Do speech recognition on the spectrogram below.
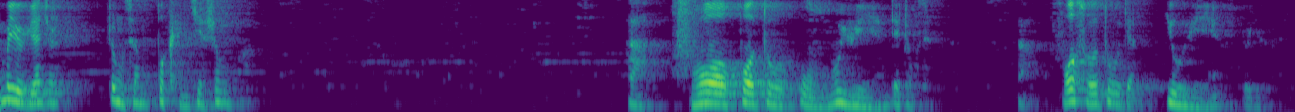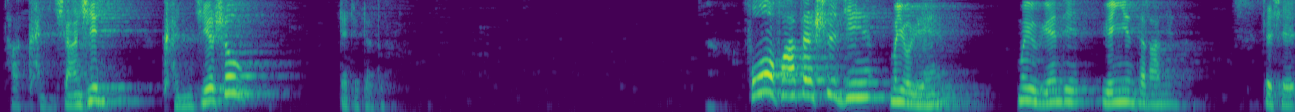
没有缘就是。众生不肯接受啊！佛不度无缘的众生啊，佛所度的有缘，他肯相信，肯接受，这就得度。佛法在世间没有缘，没有缘的原因在哪里？这些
